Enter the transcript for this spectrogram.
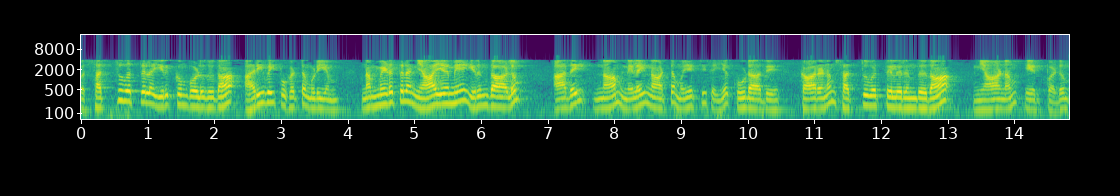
இப்ப சத்துவத்துல இருக்கும் பொழுதுதான் அறிவை புகட்ட முடியும். நம்மிடத்துல நியாயமே இருந்தாலும் அதை நாம் நிலைநாட்ட முயற்சி செய்யக்கூடாது. காரணம் சத்துவத்திலிருந்து தான் ஞானம் ஏற்படும்.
